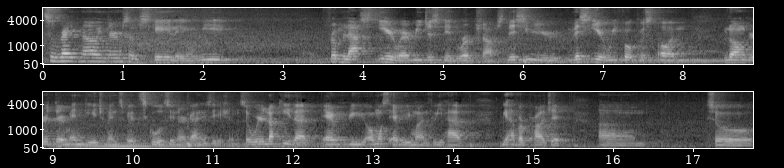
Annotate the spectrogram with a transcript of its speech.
so right now in terms of scaling, we, from last year where we just did workshops, this year this year we focused on longer term engagements with schools and organizations. So we're lucky that every almost every month we have we have a project. Um, so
